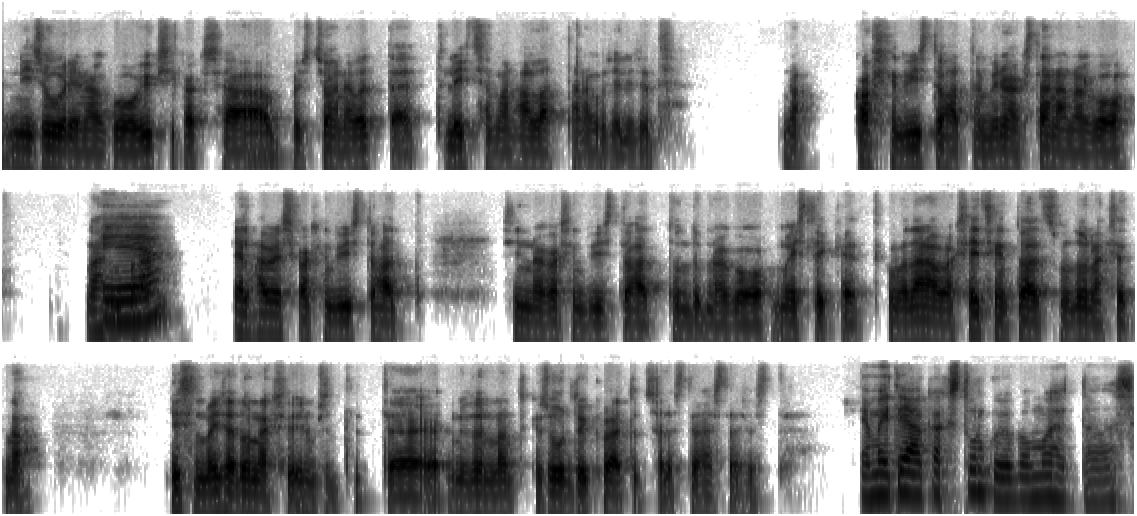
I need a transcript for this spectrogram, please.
nii suuri nagu üksikaksia positsioone võtta, et lihtsam on hallata nagu sellised kakskümmend viis tuhat on minu jaoks täna nagu noh yeah., LHV-s kakskümmend viis tuhat, sinna kakskümmend viis tuhat tundub nagu mõistlik, et kui ma täna oleks seitsekümmend tuhat, siis ma tunneks, et noh, lihtsalt ma ise tunneks ilmselt, et äh, nüüd on natuke suur tükk võetud sellest ühest asjast. ja ma ei tea, hakkaks turgu juba mõjutamas.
